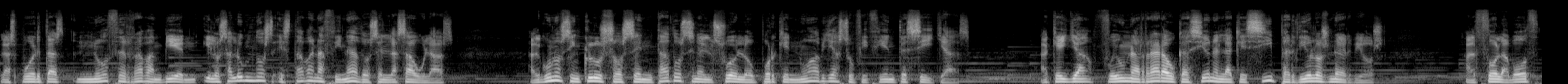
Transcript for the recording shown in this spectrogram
Las puertas no cerraban bien y los alumnos estaban hacinados en las aulas, algunos incluso sentados en el suelo porque no había suficientes sillas. Aquella fue una rara ocasión en la que sí perdió los nervios. Alzó la voz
